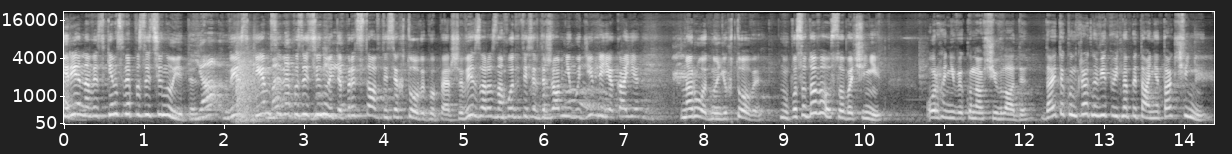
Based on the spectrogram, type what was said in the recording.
Ірина, ви з ким себе позиціонуєте? Ви з ким себе позиціонуєте? Представтеся, хто ви, по-перше. Ви зараз знаходитеся в державній будівлі, яка є народною. Хто ви? Ну, посадова особа чи ні? Органів виконавчої влади. Дайте конкретну відповідь на питання, так чи ні?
